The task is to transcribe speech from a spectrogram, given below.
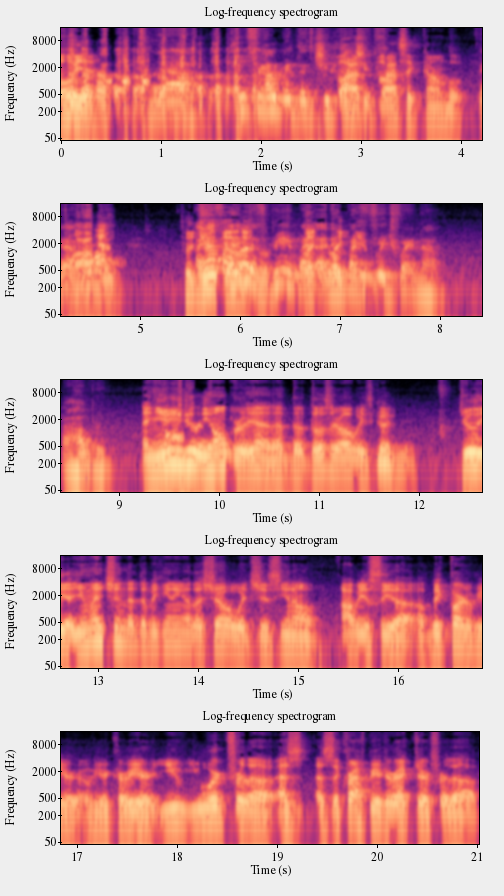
Oh yeah, Yeah, you found me the cheap Cla- chips. classic combo. Yeah. Wow. So I have Julia, ideas like- beer in my, like- in like my you- fridge right now. Uh, homebrew. And usually homebrew, yeah. That, th those are always good. Mm-hmm. Julia, you mentioned at the beginning of the show, which is you know obviously a, a big part of your of your career. You you worked for the as as the craft beer director for the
